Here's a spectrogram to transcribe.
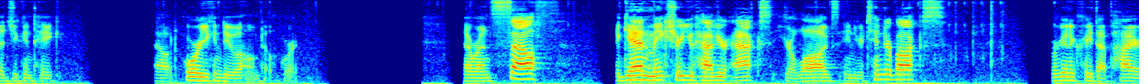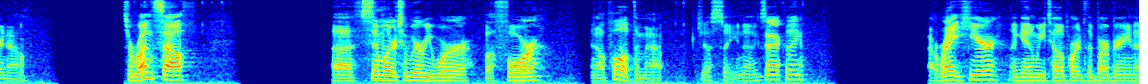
that you can take out, or you can do a home teleport. Now run south. Again, make sure you have your axe, your logs, and your tinderbox. We're going to create that pyre now. So run south, uh, similar to where we were before, and I'll pull up the map just so you know exactly. Uh, right here, again, we teleport to the Barbarian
